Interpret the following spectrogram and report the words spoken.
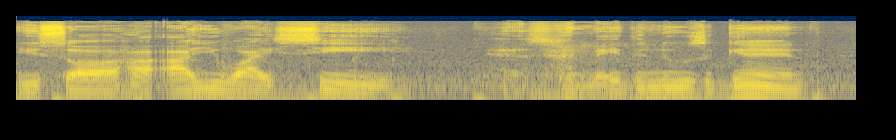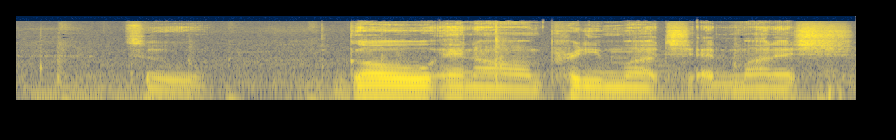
you saw how IUIC has made the news again to go and um, pretty much admonish,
